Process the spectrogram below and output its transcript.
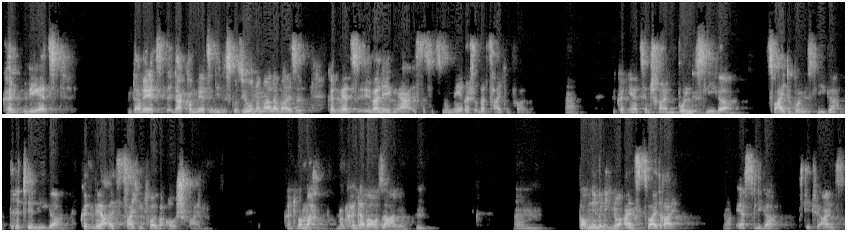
könnten wir jetzt da, wir jetzt, da kommen wir jetzt in die Diskussion normalerweise, könnten wir jetzt überlegen, ja, ist das jetzt numerisch oder Zeichenfolge? Ja? Wir könnten jetzt hinschreiben, Bundesliga, zweite Bundesliga, dritte Liga, könnten wir ja als Zeichenfolge ausschreiben. Könnte man machen. Man könnte aber auch sagen, hm, ähm, warum nehmen wir nicht nur 1, 2, 3? Ja, erste Liga steht für 1,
